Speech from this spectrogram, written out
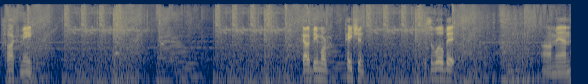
Fuck me. Gotta be more patient. Just a little bit. Oh man.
